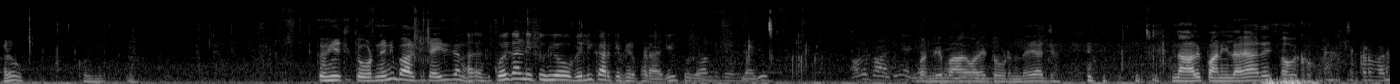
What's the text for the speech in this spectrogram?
ਹਲੋ। ਕੋਈ ਨੀ। ਤੁਸੀਂ ਤੋੜਨੇ ਨਹੀਂ ਬਾਲਟੀ ਚਾਹੀਦੀ ਤੁਹਾਨੂੰ? ਕੋਈ ਗੱਲ ਨਹੀਂ ਤੁਸੀਂ ਉਹ ਵੇਲੀ ਕਰਕੇ ਫਿਰ ਫੜਾ ਜੀ। ਕੋਈ ਗੱਲ ਨੀ। ਲੈ ਜੂ ਬੰਦੇ ਬਾਗ ਵਾਲੇ ਤੋੜਨ ਦੇ ਅੱਜ। ਨਾਲ ਹੀ ਪਾਣੀ ਲਾਇਆ ਤੇ ਉਹ ਵੇਖੋ। ਚੱਕੜ ਬੜੇ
